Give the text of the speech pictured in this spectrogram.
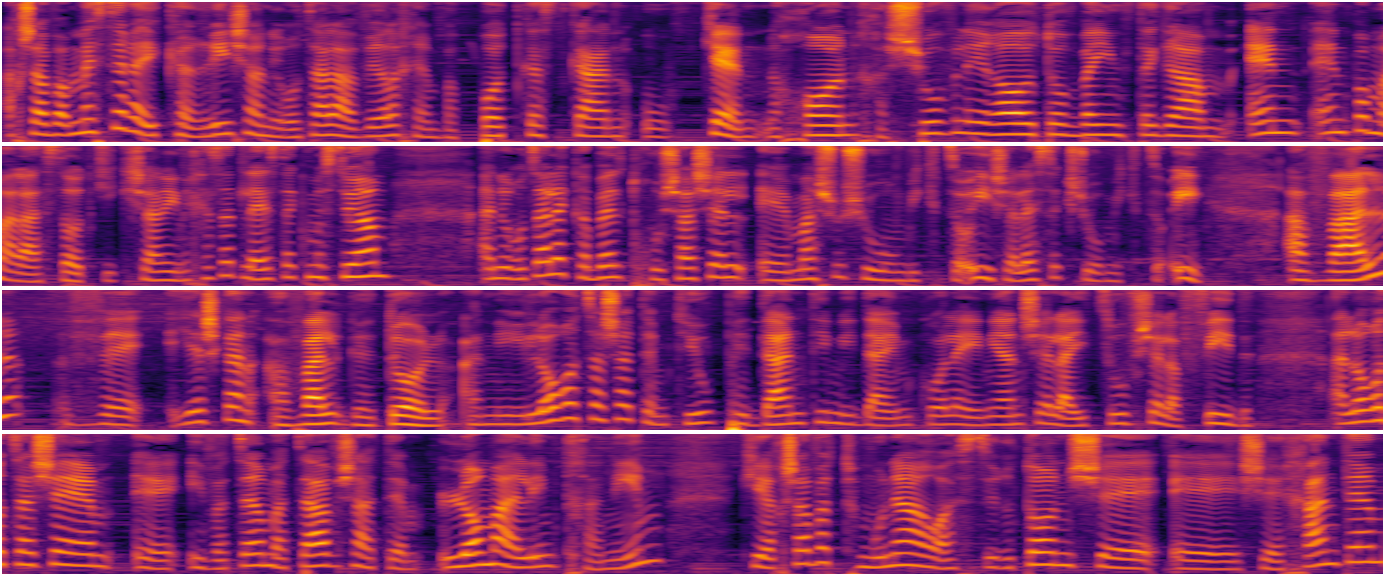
עכשיו, המסר העיקרי שאני רוצה להעביר לכם בפודקאסט כאן הוא, כן, נכון, חשוב להיראות טוב באינסטגרם, אין, אין פה מה לעשות, כי כשאני נכנסת לעסק מסוים, אני רוצה לקבל תחושה של אה, משהו שהוא מקצועי, של עסק שהוא מקצועי. אבל, ויש כאן אבל גדול, אני לא רוצה שאתם תהיו פדנטים מדי עם כל העניין של העיצוב של הפיד. אני לא רוצה שייווצר מצב שאתם לא מעלים תכנים, כי עכשיו התמונה או הסרטון ש, אה, שהכנתם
